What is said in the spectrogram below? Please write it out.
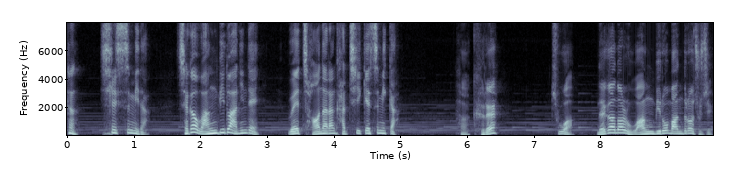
흥, 싫습니다. 제가 왕비도 아닌데 왜 전하랑 같이 있겠습니까? 아, 그래? 좋아. 내가 널 왕비로 만들어 주지.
